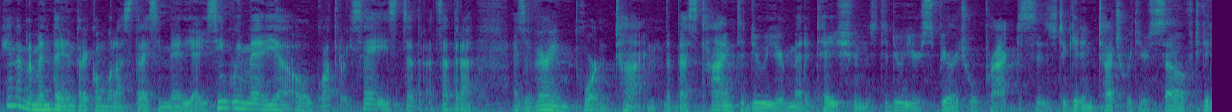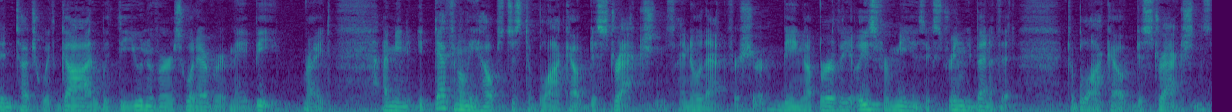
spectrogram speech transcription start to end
Generalmente entre como las tres y media y cinco y media o cuatro y seis, etc., etc., as a very important time, the best time to do your meditations, to do your spiritual practices, to get in touch with yourself, to get in touch with God, with the universe, whatever it may be right? I mean, it definitely helps just to block out distractions. I know that for sure. Being up early, at least for me, is extremely benefit to block out distractions.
